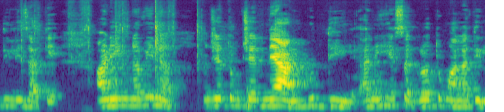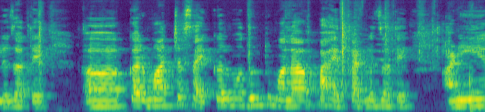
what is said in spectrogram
दिली जाते. आणि नवीन म्हणजे तुमचे ज्ञान बुद्धी आणि हे सगळं तुम्हाला दिलं जाते. कर्माच्या सायकलमधून तुम्हाला बाहेर काढलं जाते. आणि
